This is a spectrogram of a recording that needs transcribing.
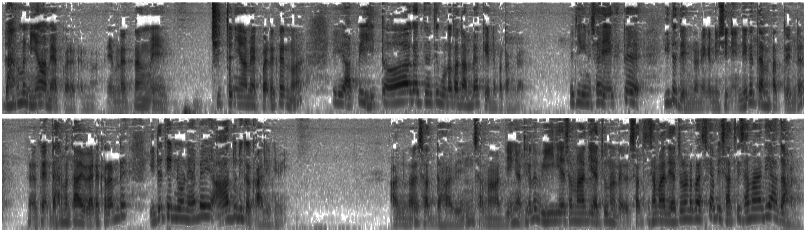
ධර්ම නියාමයක් වැඩ කරනවා. එහෙම නැත්නම් මේ චිත්ත නියාමයක් වැඩ කරනවා. ඒ අපි හිතාගත නැති ಗುಣ කදම්බයක් එන්න පටන් ගන්නවා. ඒ නිසා ඒකට ඉඩ දෙන්න ඕනේ. ඒක නිසින්ින්ද එක තැම්පත් වෙන්න. නැත්නම් ධර්මතාවය වැඩකරන්න ඉඩ දෙන්න ඕනේ. හැබැයි ආධුනික කාලේ නෙවෙයි. ආධුනික කාලේ සද්ධාවෙන් සමාධියෙන් ඇති කළ වීර්ය සමාධිය ඇති වුණාට සති සමාධිය ඇති වුණාට පස්සේ අපි සති සමාධිය අදහනවා.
